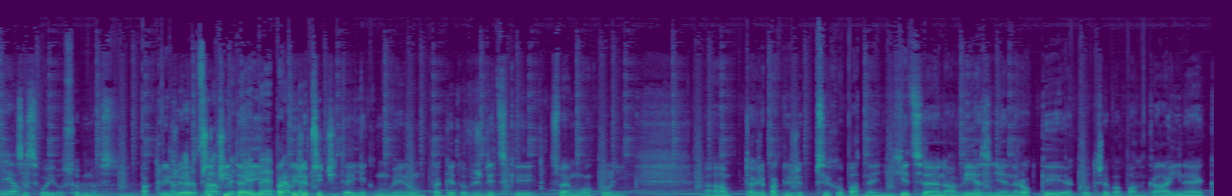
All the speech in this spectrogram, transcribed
jo. se svojí osobností. Pakliže přičítají, pakliže přičítají někomu vinu, tak je to vždycky svému okolí. A, takže pak, když psychopat není chycen a vězněn roky, jako třeba pan Kájínek,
